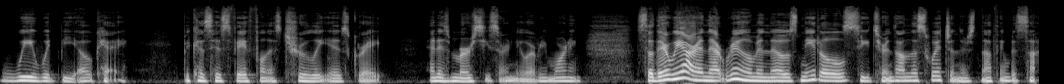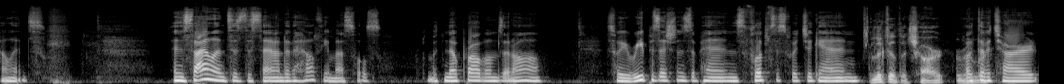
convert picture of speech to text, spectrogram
we would be okay because His faithfulness truly is great and His mercies are new every morning. So there we are in that room, and those needles, he turns on the switch, and there's nothing but silence. And silence is the sound of the healthy muscles with no problems at all. So he repositions the pens, flips the switch again, Looked at the chart. looked at the chart,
